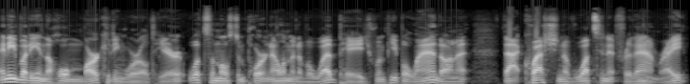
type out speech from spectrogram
anybody in the whole marketing world here, what's the most important element of a web page when people land on it? That question of what's in it for them, right?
